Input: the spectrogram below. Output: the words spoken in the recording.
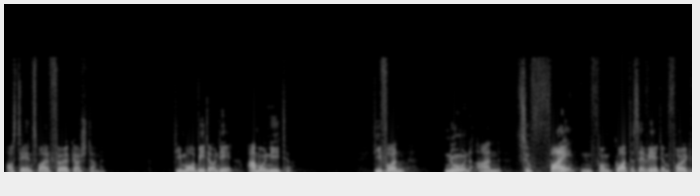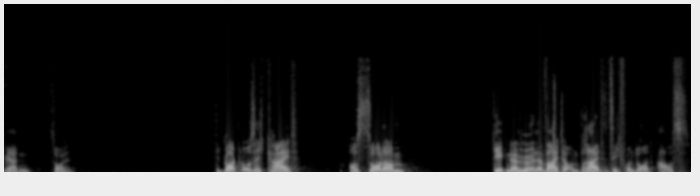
aus denen zwei Völker stammen, die Moabiter und die Ammoniter die von nun an zu Feinden von Gottes erwähltem Volk werden sollen. Die Gottlosigkeit aus Sodom geht in der Höhle weiter und breitet sich von dort aus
